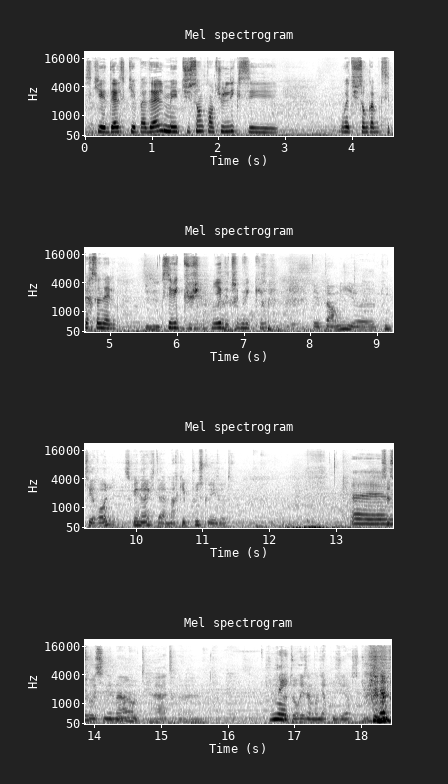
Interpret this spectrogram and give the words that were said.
ce qui est d'elle, ce qui est pas d'elle, mais tu sens quand tu lis que c'est. Ouais, tu sens comme que c'est personnel, Mhm. que c'est vécu. Il y a des trucs vécus. Et parmi euh, tous tes rôles, est-ce qu'il y en a un qui t'a marqué plus que les autres? Euh, Que ce soit au cinéma, au théâtre euh, Je Ouais. t'autorise à m'en dire plusieurs si tu veux. Donc,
